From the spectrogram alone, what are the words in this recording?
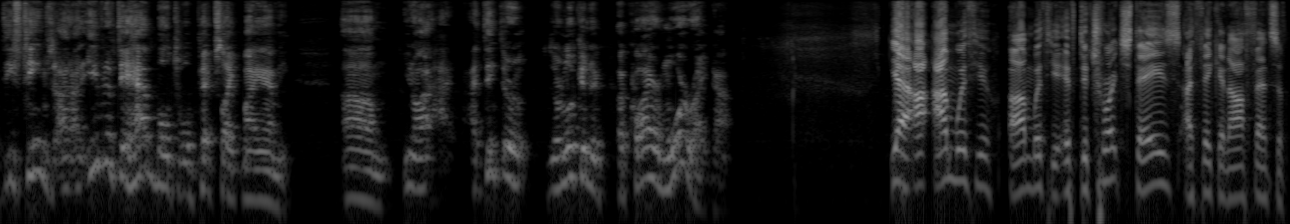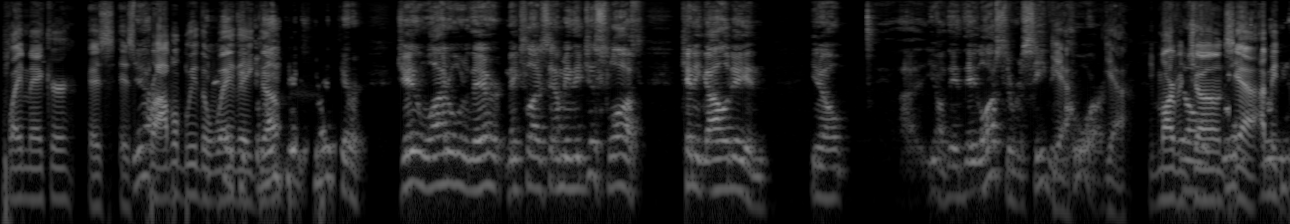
These teams, even if they have multiple picks like Miami, um, you know, I, I think they're they're looking to acquire more right now. Yeah, I, am with you. I'm with you. If Detroit stays, I think an offensive playmaker is is yeah. probably the way they go. Jaylen Waddle over there makes a lot of sense. I mean, they just lost Kenny Golladay, and you know, uh, you know, they, they lost the receiving yeah, core. Yeah. Marvin so, Jones. Well, yeah. I mean,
